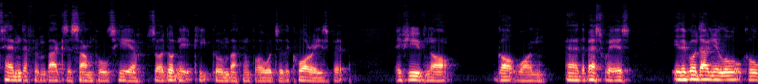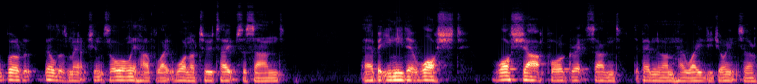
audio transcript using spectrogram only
10 different bags of samples here so I don't need to keep going back and forward to the quarries but if you've not got one uh, the best way is either go down your local builders merchants will only have like one or two types of sand. Uh, but you need it washed wash sharp or grit sand depending on how wide your joints are.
